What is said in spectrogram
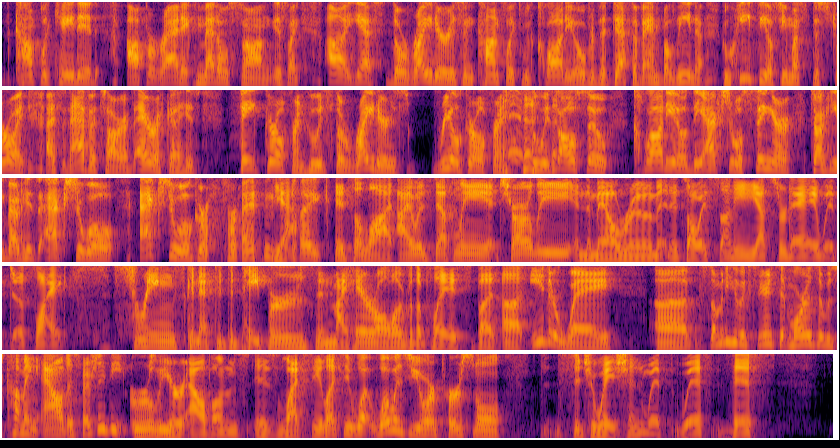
complicated operatic metal song is like, ah, yes, the writer is in conflict with Claudio over the death of Ambellina, who he feels he must destroy as an avatar of Erica, his fake girlfriend, who is the writer's real girlfriend, who is also Claudio, the actual singer, talking about his actual, actual girlfriend. Yeah, like, it's a lot. I was definitely Charlie in the mailroom, and it's always sunny yesterday with just like strings connected to papers and my hair all over the place. But uh, either way, uh, somebody who experienced it more as it was coming out, especially the earlier albums, is Lexi. Lexi, what what was your personal situation with with this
